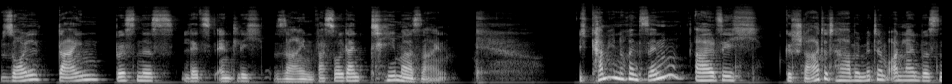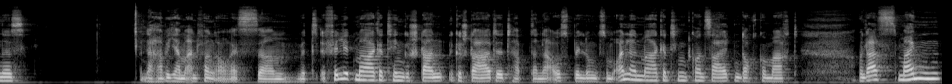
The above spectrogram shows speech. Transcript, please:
soll dein Business letztendlich sein? Was soll dein Thema sein? Ich kann mich noch entsinnen, als ich gestartet habe mit dem Online-Business, da habe ich am Anfang auch erst ähm, mit Affiliate Marketing gestartet, habe dann eine Ausbildung zum Online-Marketing-Consultant doch gemacht. Und als mein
